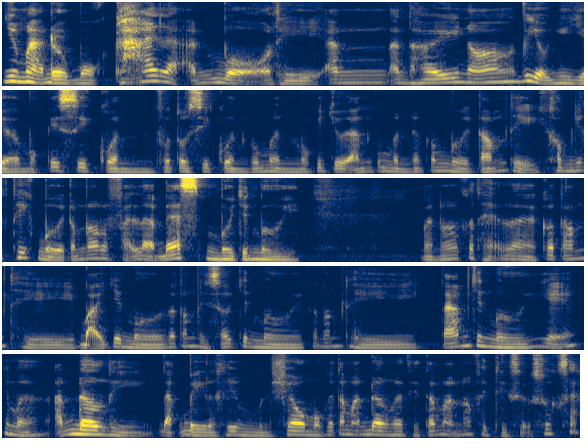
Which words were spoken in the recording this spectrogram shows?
Nhưng mà được một cái là ảnh bộ thì anh anh thấy nó, ví dụ như giờ một cái sequence, photo sequence của mình, một cái chuỗi ảnh của mình nó có 10 tấm thì không nhất thiết 10 tấm đó là phải là best 10 trên 10 mà nó có thể là có tấm thì 7 trên 10 có tấm thì 6 trên 10 có tấm thì 8 trên 10 như vậy nhưng mà ảnh đơn thì đặc biệt là khi mà mình show một cái tấm ảnh đơn ra thì tấm ảnh nó phải thực sự xuất sắc.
